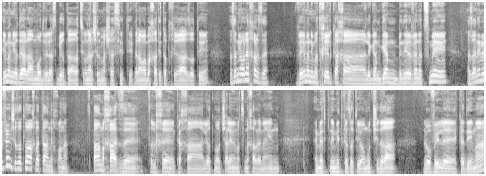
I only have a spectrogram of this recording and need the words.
אם אני יודע לעמוד ולהסביר את הרציונל של מה שעשיתי ולמה בחרתי את הבחירה הזאתי, אז אני הולך על זה. ואם אני מתחיל ככה לגמגם ביני לבין עצמי, אז אני מבין שזאת לא ההחלטה הנכונה. אז פעם אחת זה צריך uh, ככה להיות מאוד שלם עם עצמך ומעין אמת פנימית כזאת או עמוד שדרה להוביל uh, קדימה.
